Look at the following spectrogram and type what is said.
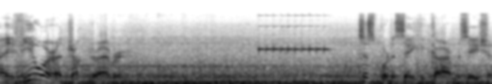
Now, if you are a truck driver, just for the sake of conversation,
